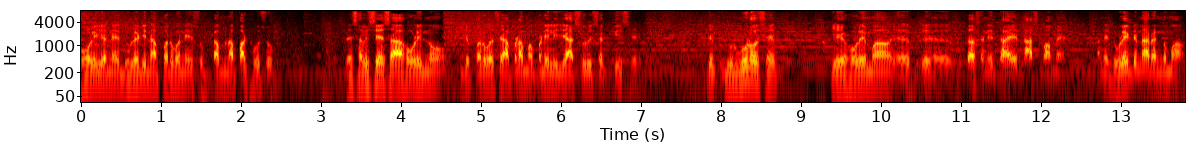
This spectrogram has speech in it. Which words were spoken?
હોળી અને ધૂળેટીના પર્વની શુભકામના પાઠવું છું. એટલે સવિશેષ આ હોળીનો જે પર્વ છે, આપણામાં પડેલી જે આસુરી શક્તિ છે, જે દુર્ગુણો છે, એ હોળીમાં સુતાસની થાય નાશ પામે અને ધૂળેટીના રંગમાં,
